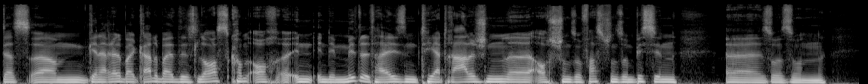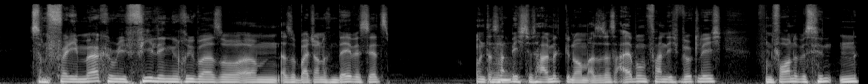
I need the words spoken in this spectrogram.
das ähm, generell bei gerade bei This Lost kommt auch äh, in, in dem Mittelteil, diesem theatralischen, äh, auch schon so fast schon so ein bisschen äh, so, so ein so ein Freddie Mercury-Feeling rüber, so, ähm, also bei Jonathan Davis jetzt. Und das Mhm. hat mich total mitgenommen. Also das Album fand ich wirklich von vorne bis hinten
